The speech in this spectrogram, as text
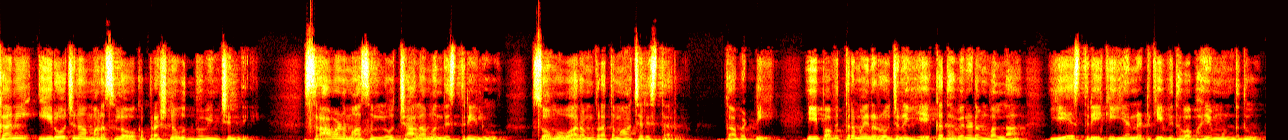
కానీ ఈ రోజున మనసులో ఒక ప్రశ్న ఉద్భవించింది. శ్రావణ మాసంలో చాలామంది స్త్రీలు సోమవారం వ్రతం ఆచరిస్తారు. కాబట్టి ఈ పవిత్రమైన రోజున ఏ కథ వినడం వల్ల ఏ స్త్రీకి ఎన్నటికీ విధవ భయం ఉండదు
